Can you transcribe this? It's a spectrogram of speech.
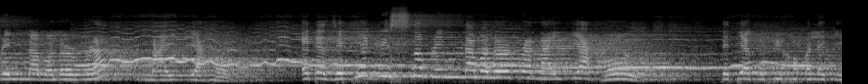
বৃন্দাবনৰ পৰা নাইকিয়া হ'ল। এতিয়া যেতিয়া কৃষ্ণ বৃন্দাবনৰ পৰা নাইকিয়া হ'ল, তেতিয়া গোপীসকলে কি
